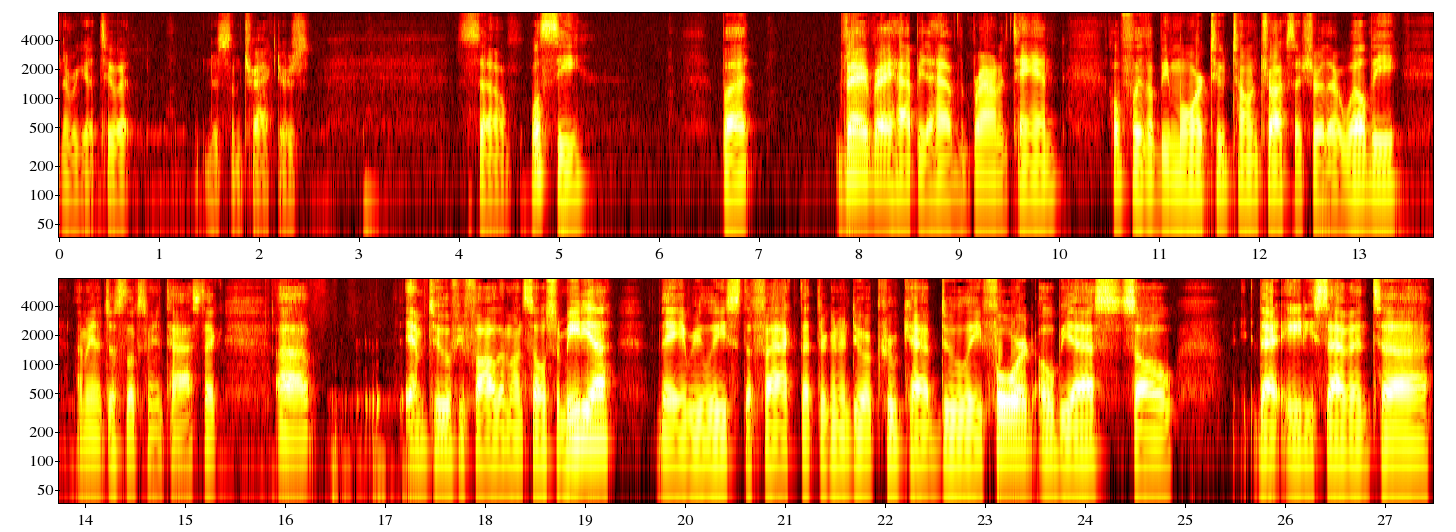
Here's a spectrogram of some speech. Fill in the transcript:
never get to it. There's some tractors. So we'll see. But very, very happy to have the brown and tan. Hopefully, there'll be more two tone trucks. I'm sure there will be. I mean, it just looks fantastic. Uh, M2, if you follow them on social media, they released the fact that they're going to do a crew cab dually Ford OBS. So that 87 to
